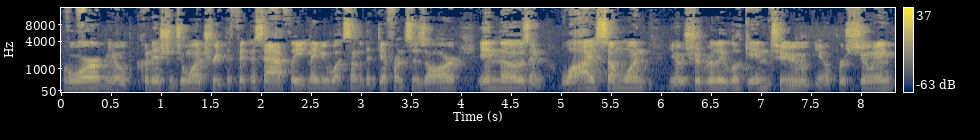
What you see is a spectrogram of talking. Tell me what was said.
for you know clinicians who want to treat the fitness athlete maybe what some of the differences are in those and why someone you know should really look into you know pursuing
